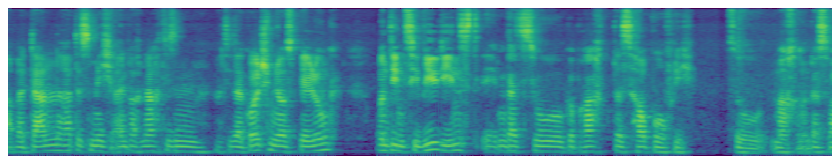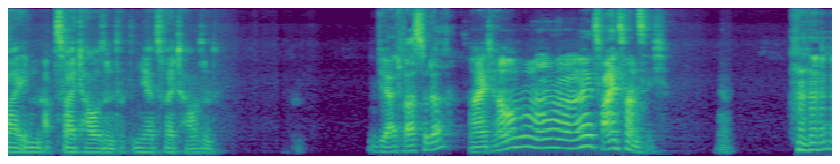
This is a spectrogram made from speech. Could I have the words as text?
Aber dann hat es mich einfach nach, diesen, nach dieser Goldschmiedeausbildung und dem Zivildienst eben dazu gebracht, das hauptberuflich zu machen. Und das war eben ab 2000, ab dem Jahr 2000. Wie alt warst du da? 2022. Ja.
